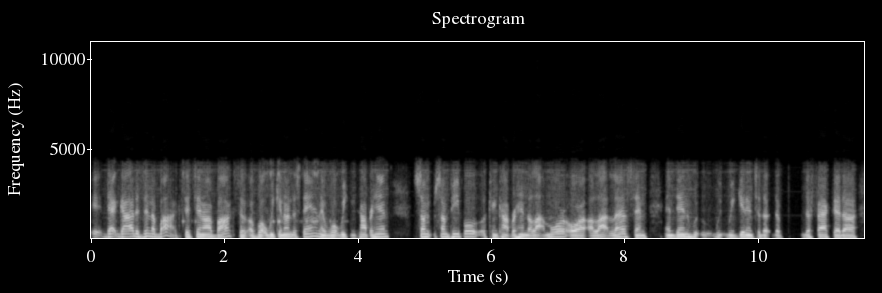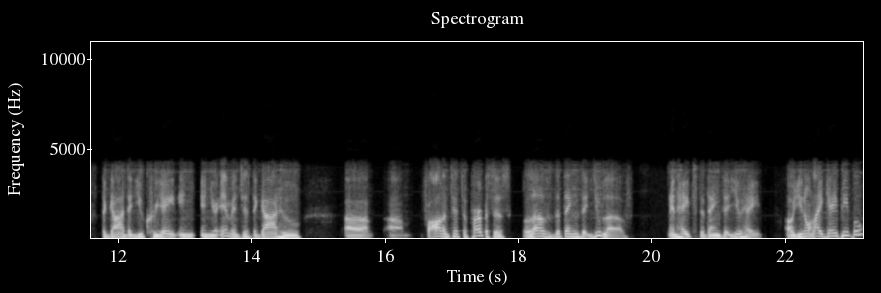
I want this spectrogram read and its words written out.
It, that God is in a box. It's in our box of, of what we can understand and what we can comprehend. Some some people can comprehend a lot more or a lot less, and and then we, we, we get into the, the the fact that uh, the God that you create in in your image is the God who, uh, um, for all intents and purposes, loves the things that you love, and hates the things that you hate. Oh, you don't like gay people?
